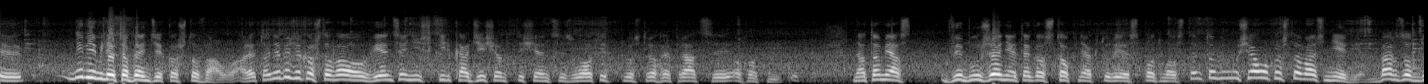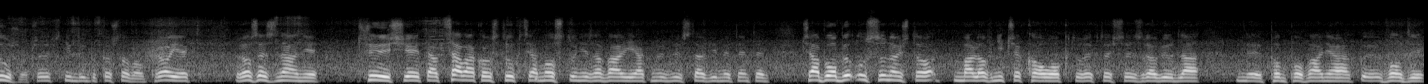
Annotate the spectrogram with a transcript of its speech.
y, nie wiem ile to będzie kosztowało, ale to nie będzie kosztowało więcej niż kilkadziesiąt tysięcy złotych plus trochę pracy ochotników. Natomiast wyburzenie tego stopnia, który jest pod mostem, to by musiało kosztować, nie wiem, bardzo dużo. Przede wszystkim by kosztował projekt, rozeznanie, czy się ta cała konstrukcja mostu nie zawali, jak my wystawimy ten, ten. Trzeba byłoby usunąć to malownicze koło, które ktoś sobie zrobił dla e, pompowania e, wody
